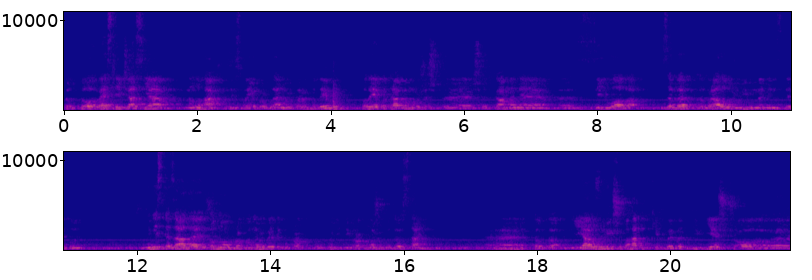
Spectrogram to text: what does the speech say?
Тобто весь цей час я на ногах зі своєю проблемою переходив. Коли я потрапив, вже е, швидка мене зі Львова забрала у Львів медінститут. Мені сказали жодного кроку не робити, бо будь-який крок може бути останнім. Е, Тобто, я розумію, що багато таких випадків є, що е,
